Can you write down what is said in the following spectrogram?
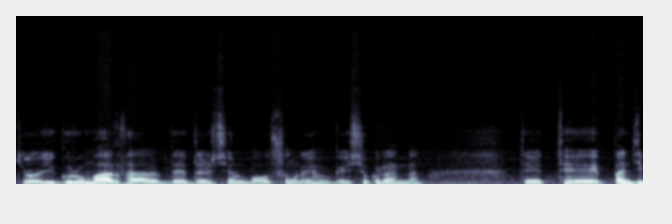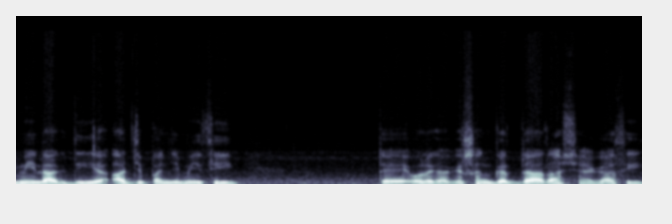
ਚਲੋ ਜੀ, ਗੁਰੂ ਮਹਾਰਾਜ ਸਾਹਿਬ ਦੇ ਦਰਸ਼ਨ ਬਹੁਤ ਸੋਹਣੇ ਹੋ ਗਏ, ਸ਼ੁਕਰਾਨਾ। ਤੇ ਇੱਥੇ ਪੰਜਵੀਂ ਲੱਗਦੀ ਆ, ਅੱਜ ਪੰਜਵੀਂ ਸੀ। ਤੇ ਉਹਦੇ ਕਰਕੇ ਸੰਗਤ ਦਾ ਰਸ਼ ਹੈਗਾ ਸੀ।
